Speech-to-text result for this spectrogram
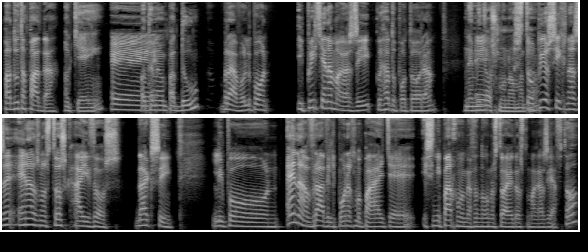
παντού τα πάντα. Οκ. Ε, Όταν λέμε παντού, Μπράβο, λοιπόν. Υπήρχε ένα μαγαζί που δεν θα το πω τώρα, ναι, μην Ε, δώσουμε ονόματα. στο οποίο σύχναζε ένας γνωστός αοιδός. Εντάξει. Λοιπόν, ένα βράδυ λοιπόν έχουμε πάει και συνυπάρχουμε με αυτόν τον γνωστό αοιδό στο μαγαζί αυτό.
